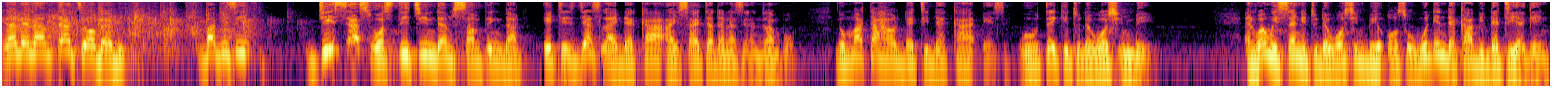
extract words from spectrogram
then I'm 30 oh baby. But you see, Jesus was teaching them something that it is just like the car I cited as an example. No matter how dirty the car is, we will take it to the washing bay. And when we send it to the washing bay, also, wouldn't the car be dirty again?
